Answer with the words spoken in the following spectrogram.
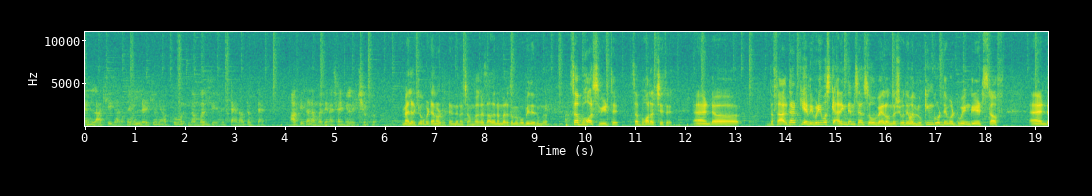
एंड लास्टली जाना चाहेंगे लड़कियों ने आपको नंबर दिए टेन आउट ऑफ़ टेन आप कितना नंबर देना चाहेंगे लड़कियों को? मैं लड़कियों को भी टेन आउट ऑफ़ टेन देना चाहूँगा। अगर ज़्यादा नंबर है तो मैं वो भी दे दूँगा। सब बहुत स्वीट थे सब बहुत अच्छे थे। एंड द फैक्ट दैट कि everybody was caring them self so well on the show they were looking good they were doing great stuff and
